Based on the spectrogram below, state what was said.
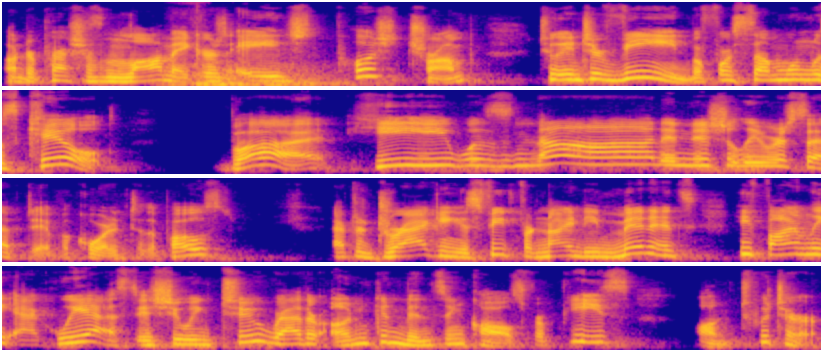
Under pressure from lawmakers, aides pushed Trump to intervene before someone was killed. But he was not initially receptive, according to the Post. After dragging his feet for 90 minutes, he finally acquiesced, issuing two rather unconvincing calls for peace on Twitter.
